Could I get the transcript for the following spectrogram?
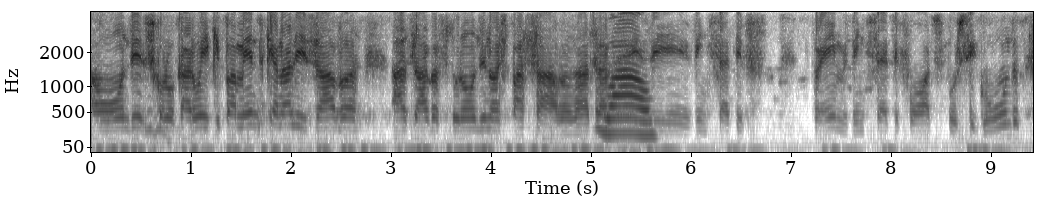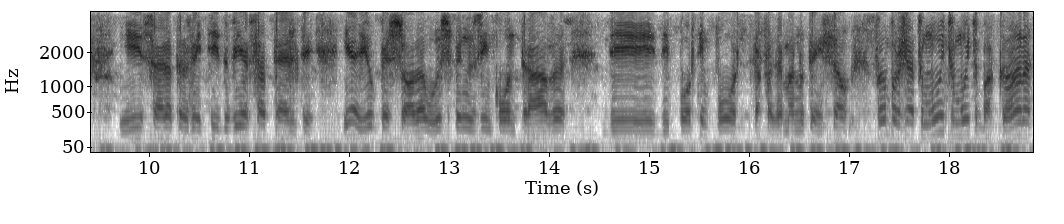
onde eles colocaram um equipamento que analisava as águas por onde nós passávamos, né, através Uau. de 27 frame, 27 fotos por segundo, e isso era transmitido via satélite. E aí o pessoal da USP nos encontrava de, de porto em porto para fazer manutenção. Foi um projeto muito, muito bacana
